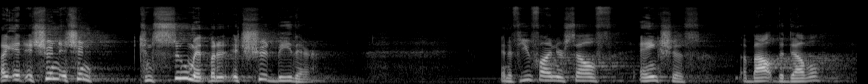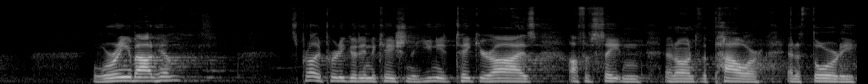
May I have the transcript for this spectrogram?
Like it, it, shouldn't, it shouldn't consume it, but it, it should be there. And if you find yourself anxious about the devil, worrying about him, probably a pretty good indication that you need to take your eyes off of Satan and onto the power and authority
